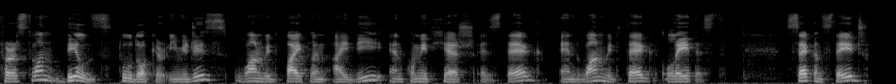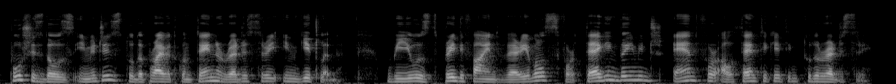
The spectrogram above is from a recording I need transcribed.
First one builds two Docker images, one with pipeline ID and commit hash as tag, and one with tag latest. Second stage pushes those images to the private container registry in GitLab. We used predefined variables for tagging the image and for authenticating to the registry.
